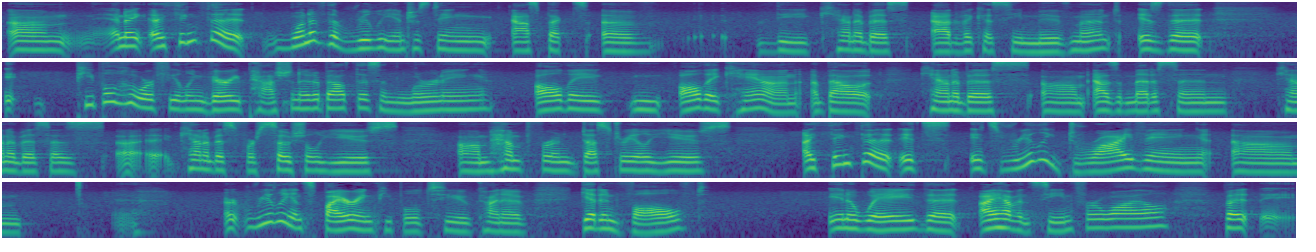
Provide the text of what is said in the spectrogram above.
um, and I, I think that one of the really interesting aspects of the cannabis advocacy movement is that it, people who are feeling very passionate about this and learning all they all they can about cannabis um, as a medicine, cannabis as uh, cannabis for social use, um, hemp for industrial use. I think that it's it's really driving, um, really inspiring people to kind of get involved in a way that I haven't seen for a while. But eh,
